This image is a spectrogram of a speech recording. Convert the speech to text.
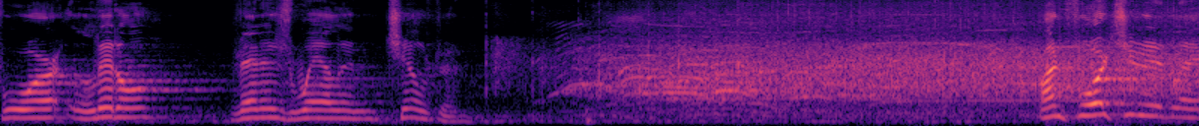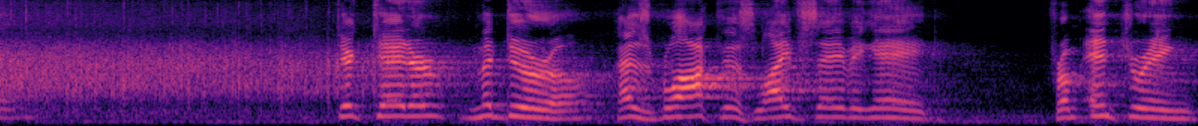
for little Venezuelan children. Unfortunately, dictator Maduro has blocked this life-saving aid from entering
